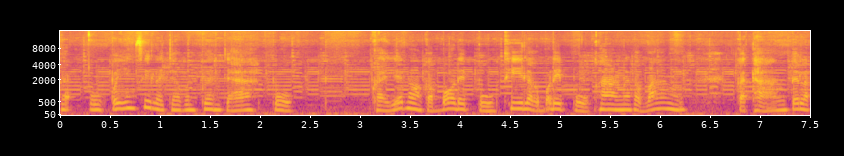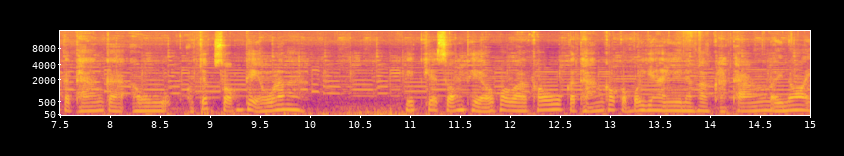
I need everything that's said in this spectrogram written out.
ค่ะก็ปลูกไปยังสิเลยจ้าเพื่อนๆจ้าปลูกไข่ยะนองกับบ่ได้ปลูกที่แล้วก็บ่ได้ปลูกห้างนะคะว่างกระถางแต่ละกระถางก็เอาเอาจักสองแถวนะคะเฮ็ดแค่สองแถวเพราะว่าเขากระถางเขากับบ่ใหญ่นะคะ กระถางน้อย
